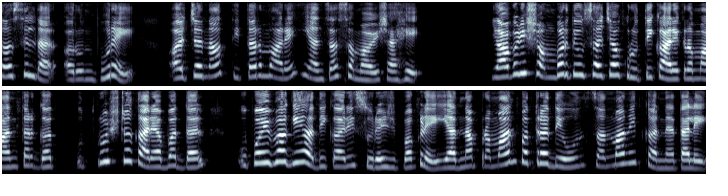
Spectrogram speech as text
तहसीलदार अरुण भुरे अर्चना तितरमारे यांचा समावेश आहे. यावेळी शंभर दिवसाच्या कृती कार्यक्रमांतर्गत उत्कृष्ट कार्याबद्दल उपविभागीय अधिकारी सुरेश बगडे यांना प्रमाणपत्र देऊन सन्मानित करण्यात आले.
